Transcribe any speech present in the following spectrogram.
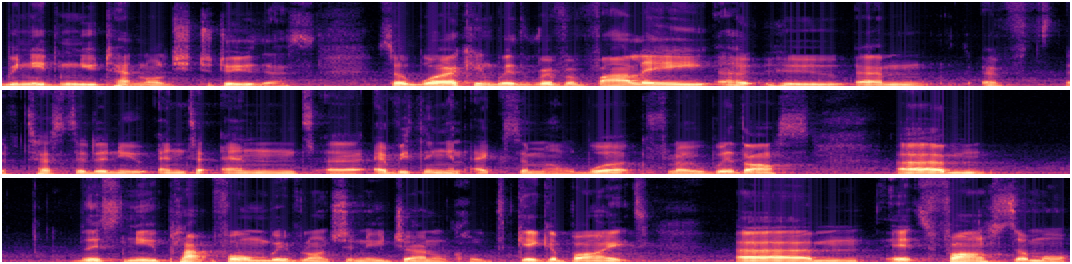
we need a new technology to do this. So working with River Valley, uh, who um, have, have, tested a new end-to-end uh, everything in XML workflow with us. Um, this new platform, we've launched a new journal called Gigabyte. Um, it's faster, more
